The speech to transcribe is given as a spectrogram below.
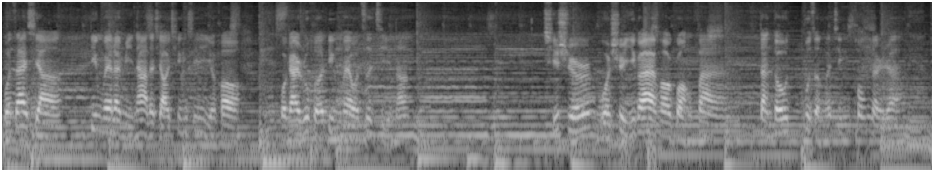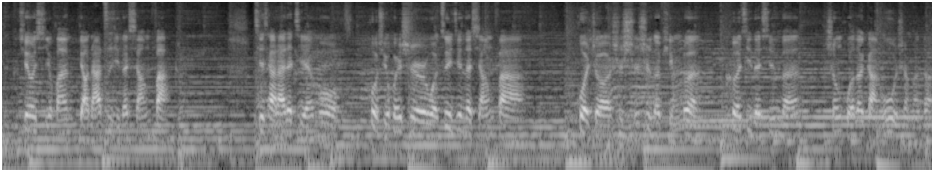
我在想，定位了米娜的小清新以后，我该如何定位我自己呢？其实我是一个爱好广泛，但都不怎么精通的人，却又喜欢表达自己的想法。接下来的节目，或许会是我最近的想法，或者是时事的评论、科技的新闻、生活的感悟什么的。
